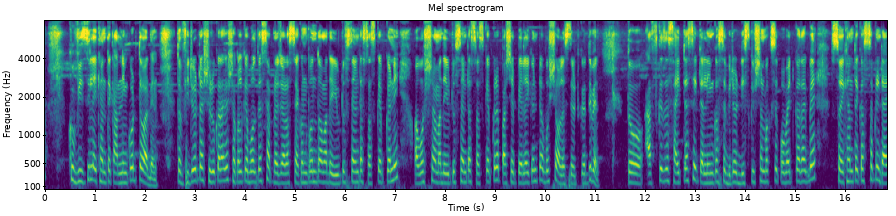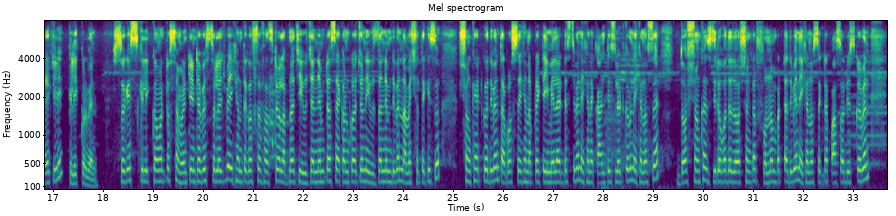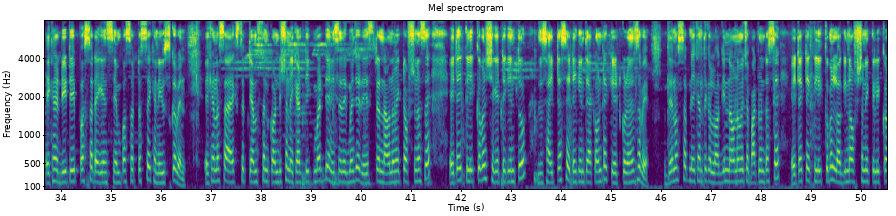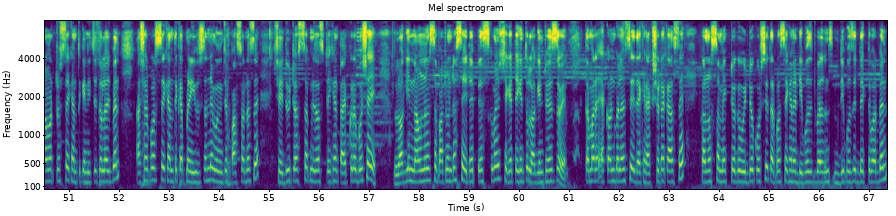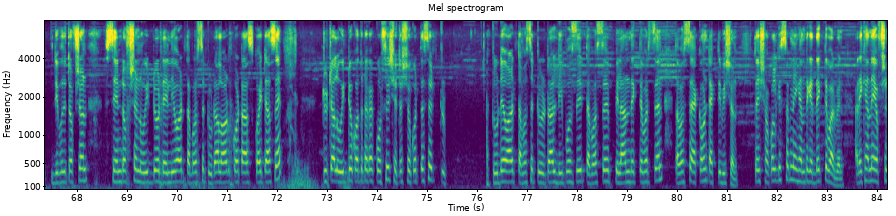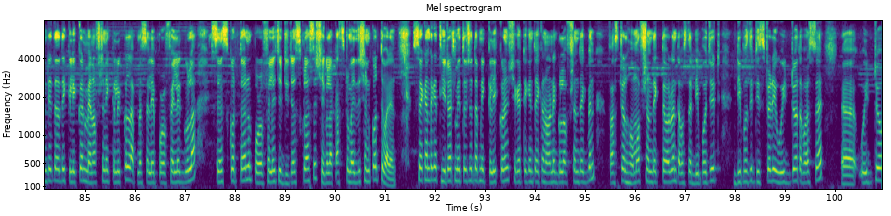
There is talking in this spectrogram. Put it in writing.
খুব ইজিলি এখান থেকে আর্নিং করতে পারবেন। তো ভিডিওটা শুরু করার আগে সকলকে বলতেছে আপনারা যারা আছে এখন পর্যন্ত আমাদের ইউটিউব চ্যানেলটা সাবস্ক্রাইব করেনি অবশ্যই আমাদের ইউটিউব চ্যানেলটা সাবস্ক্রাইব করে পাশে বেল আইকনটা অবশ্যই অল সিলেক্ট করে দেবেন। তো আজকে যে সাইটটা আছে, এটা লিঙ্ক হচ্ছে ভিডিওর ডিসক্রিপশন বক্সে প্রোভাইড করা থাকবে। সো এখান থেকে হচ্ছে আপনি ডাইরেক্টলি ক্লিক করবেন। সো গেস ক্লিক কমেন্ট হচ্ছে ইন্টারভেস চলে আসবে। এখান থেকে হচ্ছে ফার্স্ট অল আপনার যে ইউজার নেমটা আছে অ্যাকাউন্ট করার জন্য ইউজার নেম দেবেন, নামের সাথে কিছু সংখ্যা অ্যাড করে দেবেন। তারপর হচ্ছে এখানে আপনার একটা ইমেল অ্যাড্রেস দেবেন, এখানে কান্ট্রি সিলেক্ট করবেন, এখানে হচ্ছে দশ সংখ্যা জিরো বাদে দশ সংখ্যার ফোন নাম্বারটা দিবেন, এখানে হচ্ছে একটা পাসওয়ার্ড ইউজ করবেন। এখানে D type password again same পাসওয়ার্ডটা হচ্ছে এখানে ইউজ করবেন। এখানে হচ্ছে অ্যাকসেপ্ট টার্মস অ্যান্ড কন্ডিশন এখানে টিক মার দিয়ে নিচে দেখবেন যে রেজিস্টার নাও নামে একটা অপশন আছে। এটাই ক্লিক করবেন, সেক্ষেত্রে কিন্তু যে সাইটটা আছে, এটা কিন্তু অ্যাকাউন্টটা ক্রিয়েট করে যাবে। দেন হচ্ছে আপনি এখান থেকে লগ ইন নাও নামে যে বাটনটা আছে, এটা একটা ক্লিক করবেন লগ ইন অপশনে ক্লিক করা মাত্র হচ্ছে এখান থেকে নিচে চলে আসবেন। আসার পর হচ্ছে এখান থেকে আপনার ইউজার নেম এবং যে পাসওয়ার্ড আছে, সেই দুইটা হচ্ছে আপনি জাস্ট এখানে টাইপ করে বসে লগ ইন নাও নামে যে বাটনটা আছে, এটাই প্রেস করবেন, সেক্ষেত্রে কিন্তু লগ ইনটা হয়ে যাবে। তো আমার অ্যাকাউন্ট ব্যালেন্সে দেখেন একশো টাকা আছে, কারণ হচ্ছে আমি একটু আগে উইড্রো করছি, তারপর সেখানে ডিপোজিট ব্যালেন্স ডিপোজিট দেখতে পারবেন deposit option send option withdraw daily word তারপর হচ্ছে টোটাল ওয়ার্ড কটা, কয়টা আছে টোটাল উইড্রো কত টাকা করছি সেটা শো করতেছে টুডে ওয়ার্ক তারপর হচ্ছে টোটাল ডিপোজিট তারপর হচ্ছে প্ল্যান দেখতে পাচ্ছেন, তারপর হচ্ছে অ্যাকাউন্ট অ্যাক্টিভেশন তো এই সকল কিছু আপনি এখান থেকে দেখতে পারবেন। আর এখানে অপশনটিতে যদি ক্লিক করেন ম্যান অপশনে ক্লিক করলে আপনার সেলে প্রোফাইলগুলো চেঞ্জ করতে পারেন। প্রোফাইলের যে ডিটেলসগুলো আছে, সেগুলো কাস্টমাইজেশন করতে পারেন। সো এখান থেকে থ্রি ডট যদি আপনি ক্লিক করেন, সেক্ষেত্রে কিন্তু এখানে অনেকগুলো অপশন দেখবেন। ফার্স্ট অল হোম অপশন দেখতে পারবেন, তারপর হচ্ছে ডিপোজিট ডিপোজিট হিস্টোরি উইথড্র তারপর হচ্ছে উইথড্র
